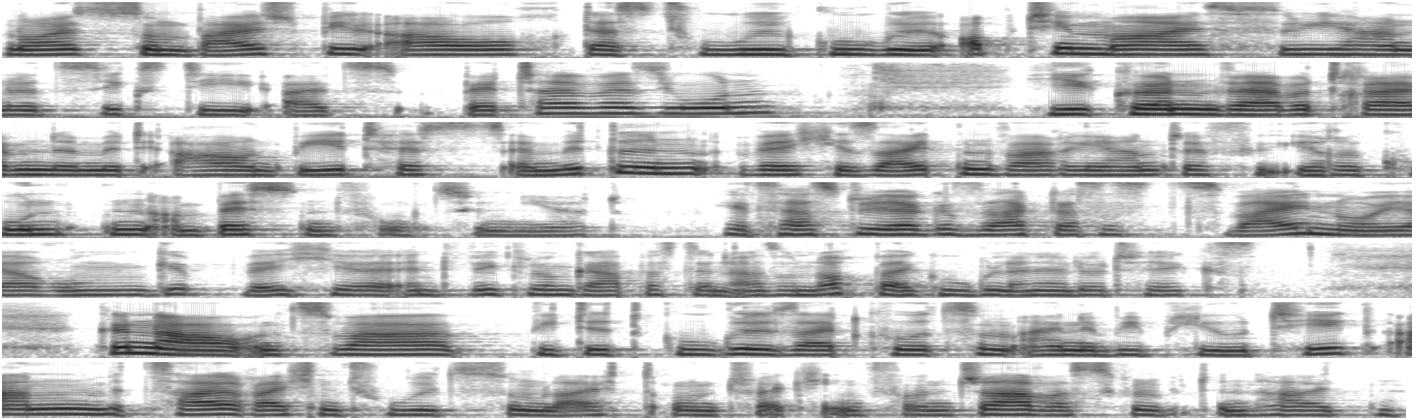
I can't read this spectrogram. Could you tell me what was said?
Neu ist zum Beispiel auch das Tool Google Optimize 360 als Beta-Version. Hier können Werbetreibende mit A- und B-Tests ermitteln, welche Seitenvariante für ihre Kunden am besten funktioniert. Jetzt hast du ja gesagt, dass es zwei Neuerungen gibt. Welche Entwicklung gab es denn also noch bei Google Analytics? Genau, und zwar bietet Google seit kurzem eine Bibliothek an mit zahlreichen Tools zum leichteren Tracking von JavaScript-Inhalten.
